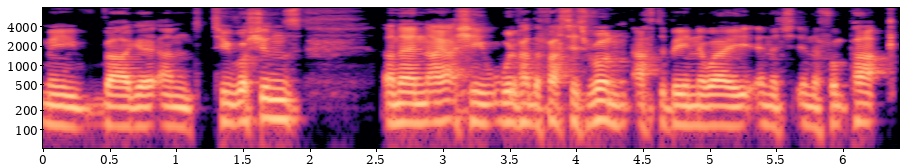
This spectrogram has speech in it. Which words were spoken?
me, Varga, and two Russians. And then I actually would have had the fastest run after being away in the in the front pack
